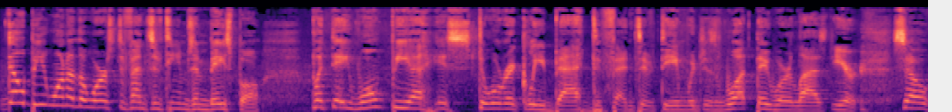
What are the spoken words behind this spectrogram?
They'll be one of the worst defensive teams in baseball but they won't be a historically bad defensive team, which is what they were last year. So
